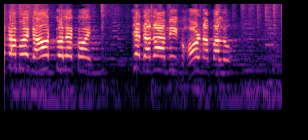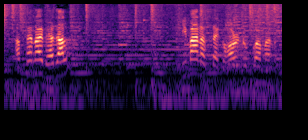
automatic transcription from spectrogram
এটা মই গাঁৱত গলে কয় যে দাদা আমি ঘৰ নাপালো। আছে নহয় ভেজাল? কিমান আছে ঘৰ নোপোৱা মানুহ?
